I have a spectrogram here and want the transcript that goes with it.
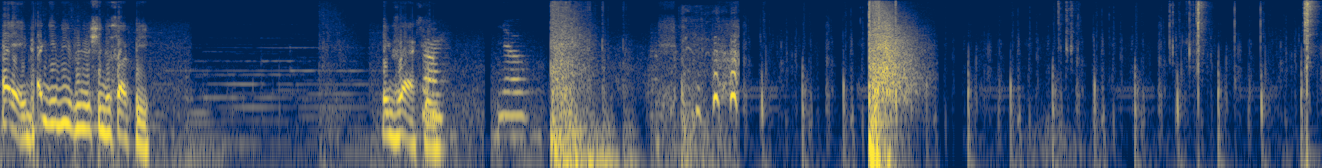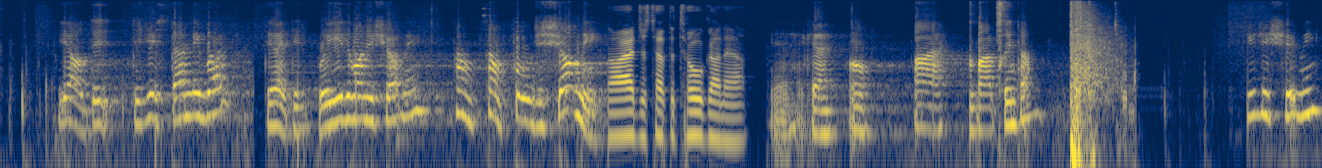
Hey, did I give you permission to suck me? Exactly. Sorry. No. Yo, did did you stab me, bro? Did I? Did, were you the one who shot me? Some some fool just shot me. No, I just have the tool gun out. Yeah. Okay. Oh. Bye. Bye, Clinton. You just shoot me?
